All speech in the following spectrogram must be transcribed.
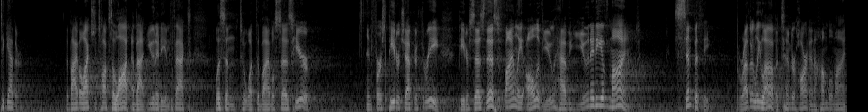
together? The Bible actually talks a lot about unity. In fact, listen to what the Bible says here in 1 Peter chapter 3. Peter says this finally, all of you have unity of mind, sympathy, brotherly love, a tender heart, and a humble mind.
